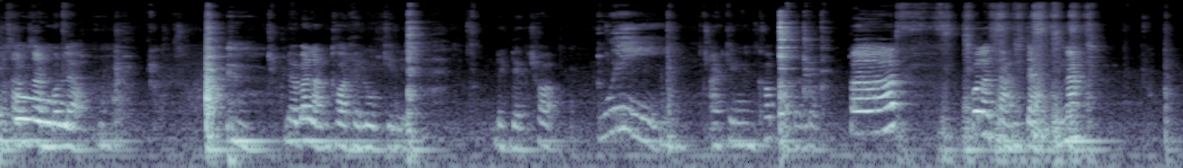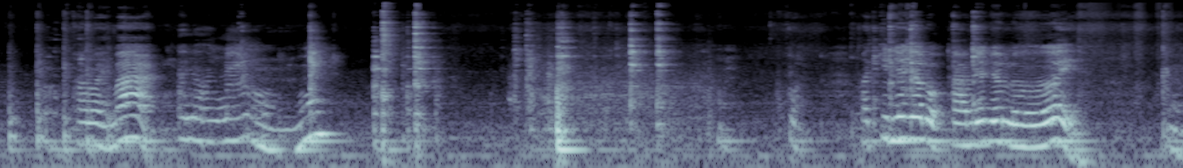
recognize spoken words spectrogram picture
มาสามสันหมดแล้วอืมเดี๋ยววันหลังทอดให้ลูกกินเองเด็กๆชอบ Ui. อะกินข้าวผัดกันลูกเปิด คนละสามจานนะ อร่อยมาก Aloy med. อืมมากินเยอะๆลูกทานเยอะๆเลยอืม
